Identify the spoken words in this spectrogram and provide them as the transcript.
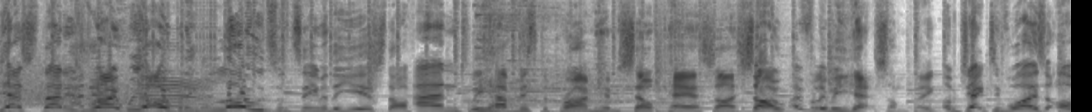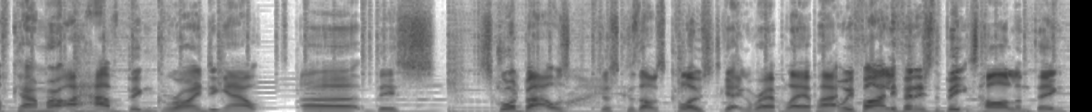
Yes, that is right. We are opening loads of Team of the Year stuff, and we have Mr. Prime himself, KSI. So hopefully we get something. Objective-wise, off camera, I have been grinding out uh, this squad battles just because I was close to getting a rare player pack. And we finally finished the Beats Haaland thing.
